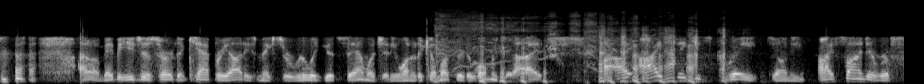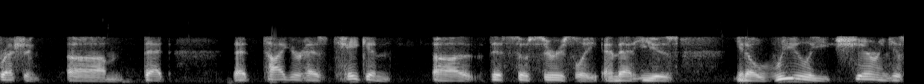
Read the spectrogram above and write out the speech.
I don't know. Maybe he just heard that Capriotti's makes a really good sandwich, and he wanted to come up here to Wilmington. I, I, I think it's great, Tony. I find it refreshing um, that that Tiger has taken uh, this so seriously, and that he is, you know, really sharing his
